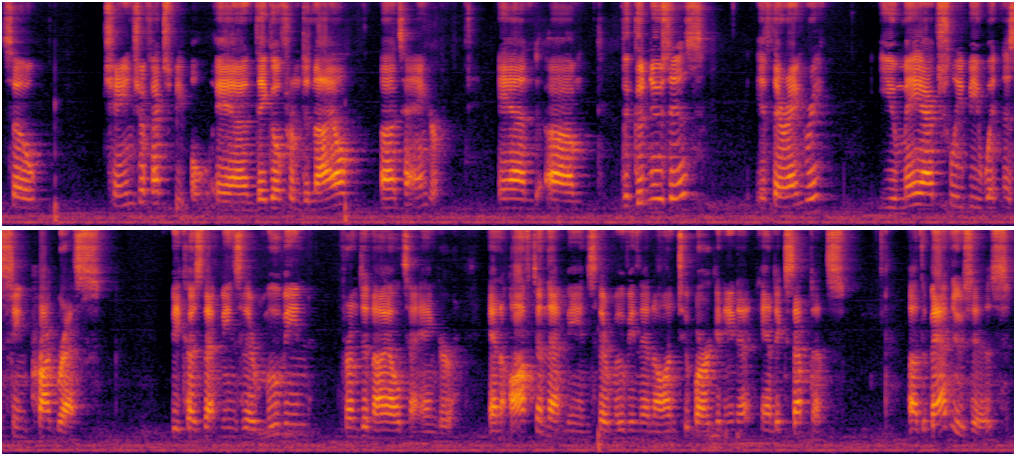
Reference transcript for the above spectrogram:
So change affects people, and they go from denial uh, to anger. And um, the good news is, if they're angry, you may actually be witnessing progress because that means they're moving from denial to anger. And often that means they're moving then on to bargaining and acceptance. Uh, the bad news is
